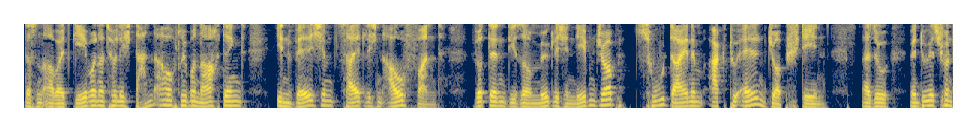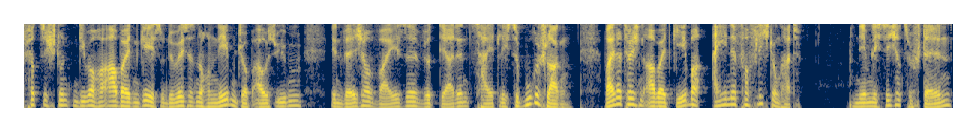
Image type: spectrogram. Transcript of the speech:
dass ein Arbeitgeber natürlich dann auch drüber nachdenkt, in welchem zeitlichen Aufwand wird denn dieser mögliche Nebenjob zu deinem aktuellen Job stehen? Also, wenn du jetzt schon 40 Stunden die Woche arbeiten gehst und du willst jetzt noch einen Nebenjob ausüben, in welcher Weise wird der denn zeitlich zu Buche schlagen? Weil natürlich ein Arbeitgeber eine Verpflichtung hat nämlich sicherzustellen,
